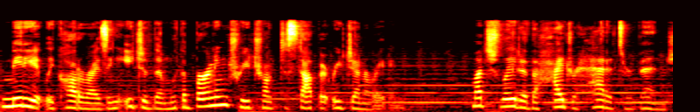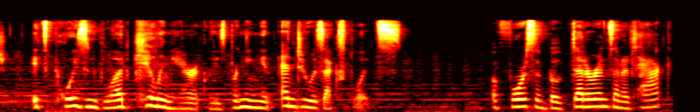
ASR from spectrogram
immediately cauterizing each of them with a burning tree trunk to stop it regenerating. Much later, the Hydra had its revenge, its poisoned blood killing Heracles, bringing an end to his exploits. A force of both deterrence and attack,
